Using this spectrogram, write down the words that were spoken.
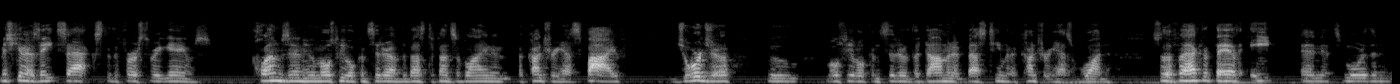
Michigan has eight sacks through the first three games. Clemson, who most people consider have the best defensive line in the country, has five. Georgia, who most people consider the dominant best team in the country, has one. So the fact that they have eight and it's more than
